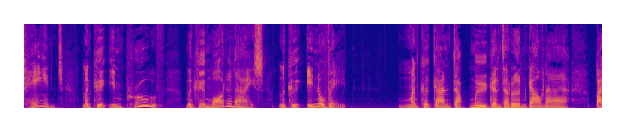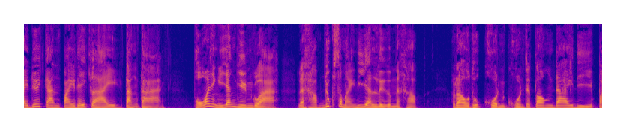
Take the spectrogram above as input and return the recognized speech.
change มันคือ improve มันคือ modernize มันคือ innovate มันคือการจับมือกันเจริญก้าวหน้า ไปด้วยกันไปได้ไกลต่างๆ ผมว่าอย่างนี้ยั่งยืนกว่านะครับ ยุคสมัยนี้อย่าลืมนะครับ เราทุกคนควรจะต้องได้ดีไป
